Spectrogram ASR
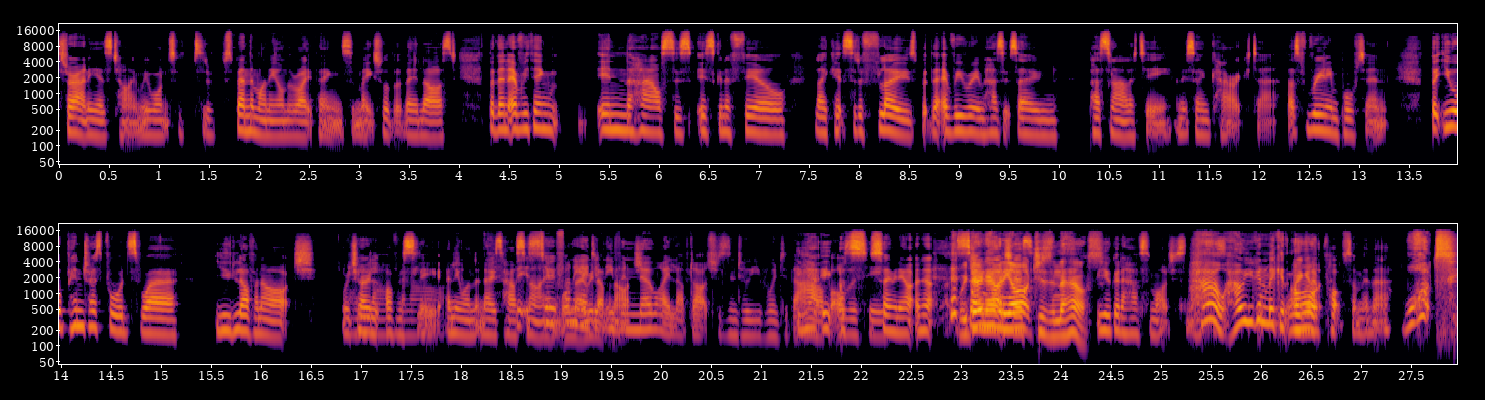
throw out a year's time. We want to sort of spend the money on the right things and make sure that they last. But then everything in the house is is going to feel like it sort of flows, but that every room has its own personality and its own character. That's really important. But your Pinterest boards where you love an arch, which I I, obviously anyone that knows House But it's Nine so will funny. know I didn't love even know I loved arches until you pointed that Yeah, out. it But obviously, so many. no, We so don't many have any arches. arches in the house. You're going to have some arches. In the How? house. How are you going to make it? We're going to pop some in there. What?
